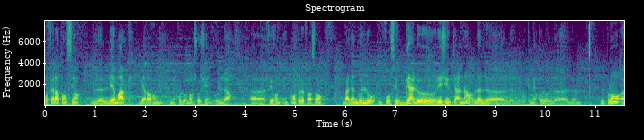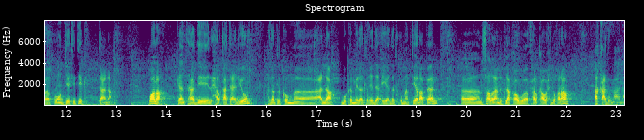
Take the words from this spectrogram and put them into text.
و faire attention les marques اللي راهم كما يقولوا مغشوشين ولا أه فيهم une contrefaçon بعد نولوا نفوسيو كاع le régime تاعنا ولا كما يقولوا ال plan plan diététique تاعنا. voilà كانت هذه الحلقة تاع اليوم. هدرت لكم آه، على مكملات الغذائية درت لكم un petit rappel آه، إن شاء الله نتلاقاو في حلقة واحدة أخرى. أقعدوا معنا.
